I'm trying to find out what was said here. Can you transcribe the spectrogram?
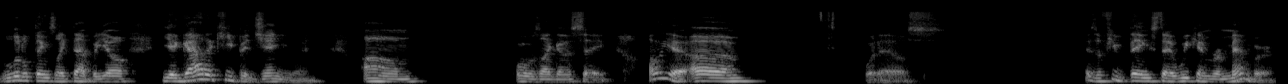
little things like that. But y'all you gotta keep it genuine. Um what was I gonna say? Oh yeah, um, what else? There's a few things that we can remember.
